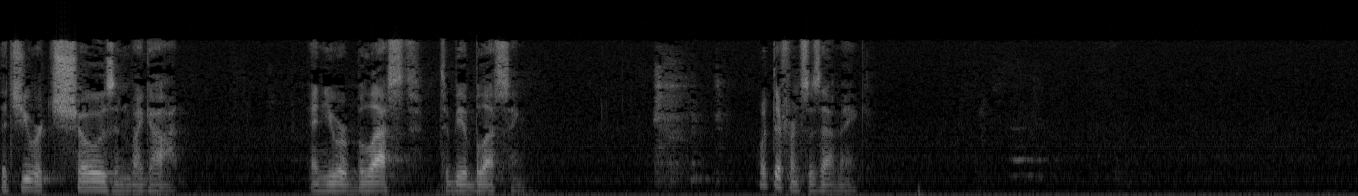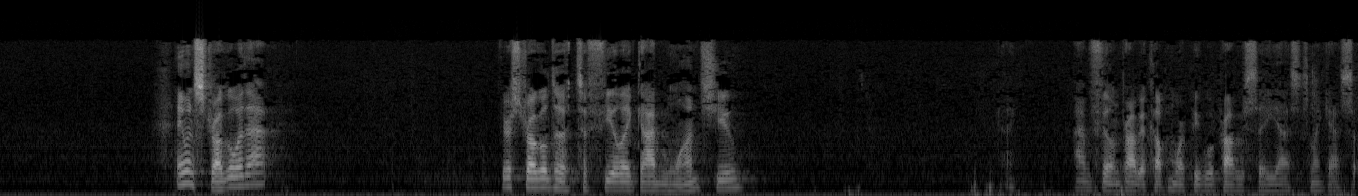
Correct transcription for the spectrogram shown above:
that you were chosen by God and you were blessed to be a blessing? What difference does that make? Anyone struggle with that? You ever struggled to, to feel like God wants you? Okay. I have a feeling probably a couple more people would probably say yes, is my guess. So,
